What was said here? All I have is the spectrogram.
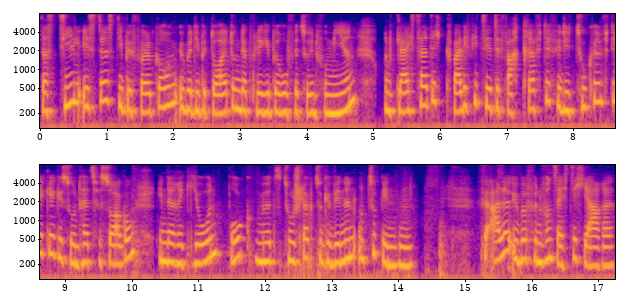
Das Ziel ist es, die Bevölkerung über die Bedeutung der Pflegeberufe zu informieren und gleichzeitig qualifizierte Fachkräfte für die zukünftige Gesundheitsversorgung in der Region Bruck-Mürz-Zuschlag zu gewinnen und zu binden. Für alle über 65 Jahre.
